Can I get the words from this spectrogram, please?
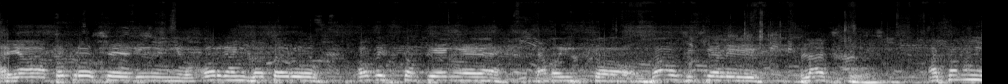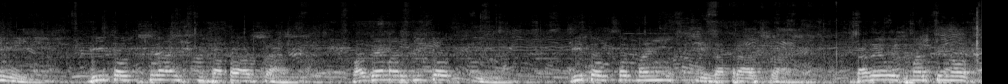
A ja poproszę w imieniu organizatorów o wystąpienie na boisko założycieli Blasku. A są nimi Witold Szylański zaprasza, Waldemar Witowski, Witold Podmanicki zaprasza, Tadeusz Martynowski,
